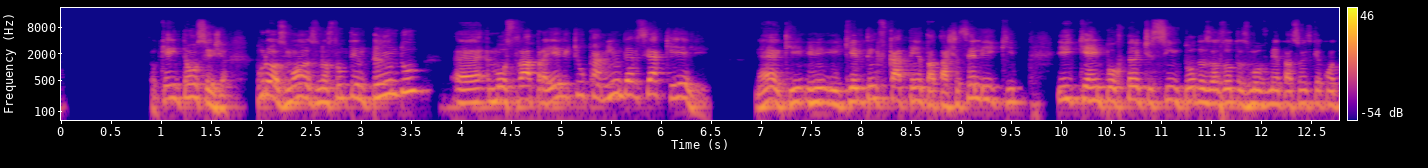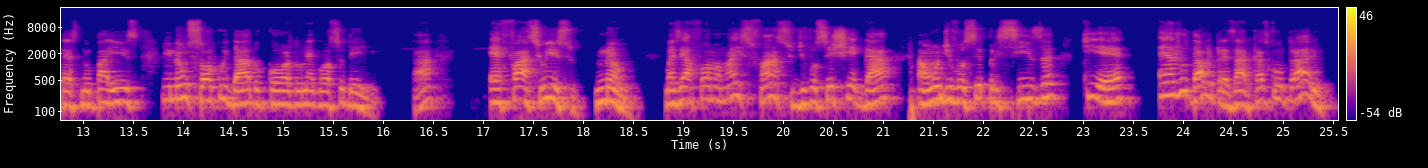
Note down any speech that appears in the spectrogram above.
Ok? Então, ou seja, por osmose, nós estamos tentando é, mostrar para ele que o caminho deve ser aquele. Né, que, e, que ele tem que ficar atento à taxa Selic, e que é importante, sim, todas as outras movimentações que acontecem no país, e não só cuidar do core do negócio dele. Tá? É fácil isso? Não. Mas é a forma mais fácil de você chegar aonde você precisa, que é, é ajudar o empresário. Caso contrário,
